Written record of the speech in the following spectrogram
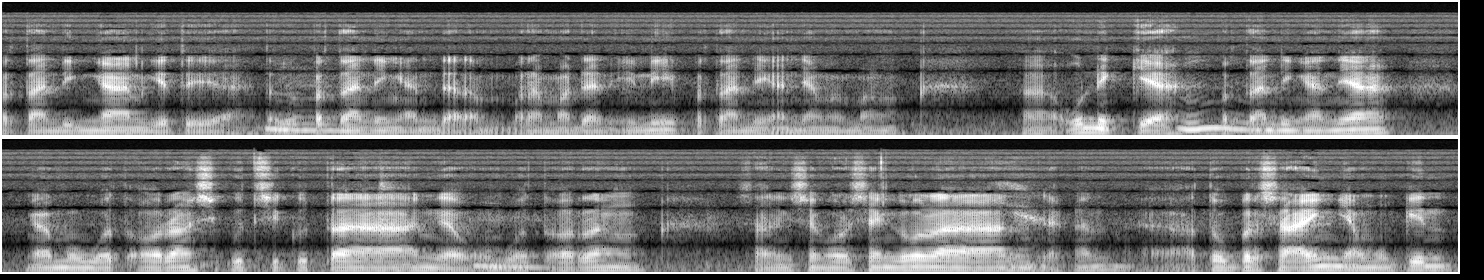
pertandingan gitu ya. Tapi Hmm. pertandingan dalam Ramadan ini pertandingan yang memang eh, unik ya. Hmm. Pertandingannya nggak membuat orang sikut-sikutan, nggak membuat orang saling senggol-senggolan, Iya. ya kan? Atau bersaing yang mungkin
